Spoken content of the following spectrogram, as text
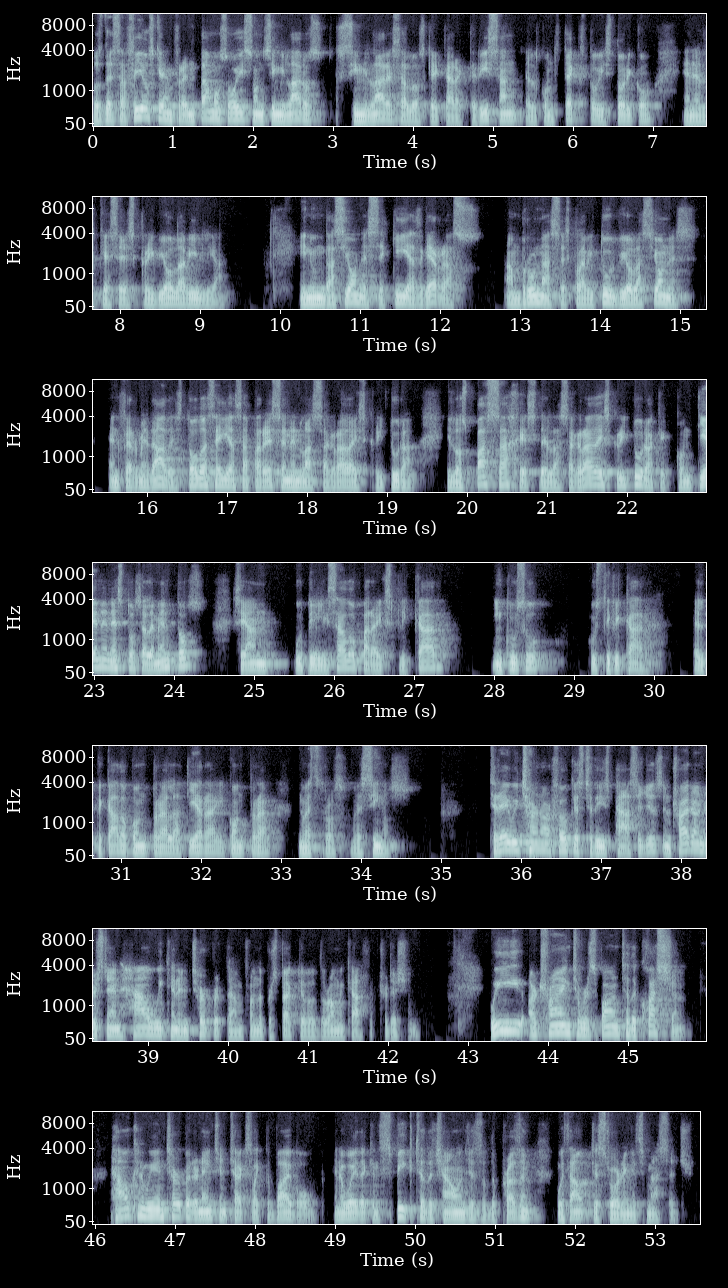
Los desafíos que enfrentamos hoy son similares, similares a los que caracterizan el contexto histórico en el que se escribió la Biblia. Inundaciones, sequías, guerras, hambrunas, esclavitud, violaciones, enfermedades, todas ellas aparecen en la Sagrada Escritura. Y los pasajes de la Sagrada Escritura que contienen estos elementos se han utilizado para explicar incluso justificar el pecado contra la tierra y contra nuestros vecinos. Today, we turn our focus to these passages and try to understand how we can interpret them from the perspective of the Roman Catholic tradition. We are trying to respond to the question, how can we interpret an ancient text like the Bible in a way that can speak to the challenges of the present without distorting its message?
